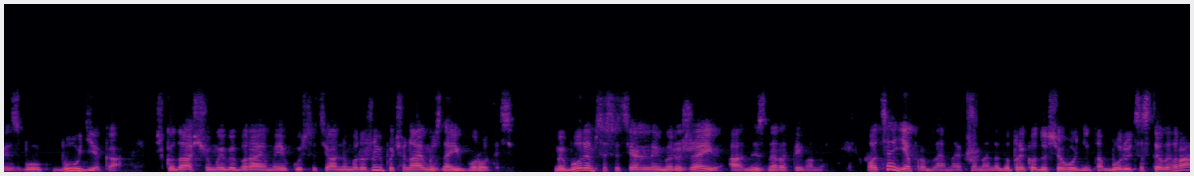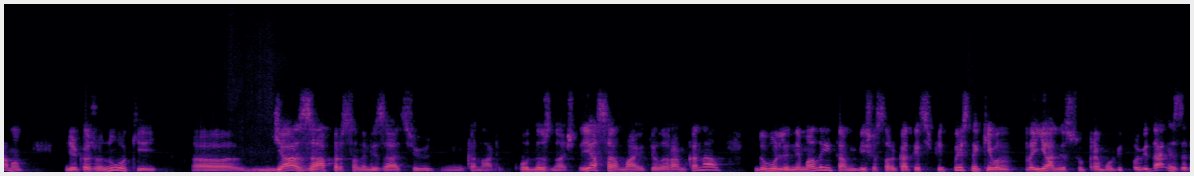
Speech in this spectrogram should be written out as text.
Facebook, будь-яка. Шкода, що ми вибираємо якусь соціальну мережу і починаємо з нею боротися. Ми боремося з соціальною мережею, а не з наративами. Оце є проблема, як на мене. До прикладу, сьогодні там борються з телеграмом. Я кажу: ну окей, я за персоналізацію каналів. Однозначно. Я сам маю телеграм-канал, доволі немалий, там більше 40 тисяч підписників, але я несу пряму відповідальність за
